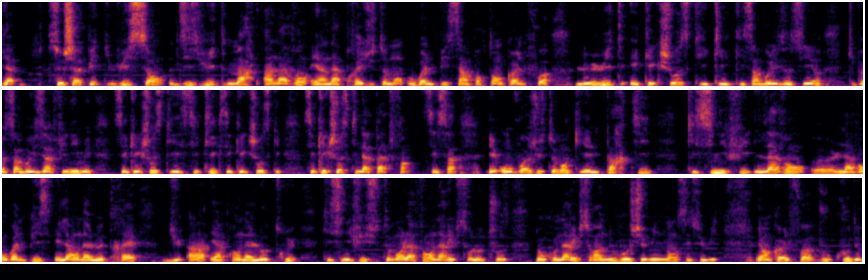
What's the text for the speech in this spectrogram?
y a, ce chapitre 818 marque un avant et un après justement One Piece. C'est important encore une fois. Le 8 est quelque chose qui, qui, symbolise aussi, euh, qui peut symboliser infini, mais c'est quelque chose qui est cyclique. C'est quelque chose qui c'est quelque chose qui n'a pas de fin. C'est ça. Et on voit justement qu'il y a une partie qui signifie l'avant euh, l'avant One Piece et là on a le trait du 1 et après on a l'autre truc qui signifie justement la fin on arrive sur l'autre chose donc on arrive sur un nouveau cheminement c'est ce 8 et encore une fois beaucoup de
